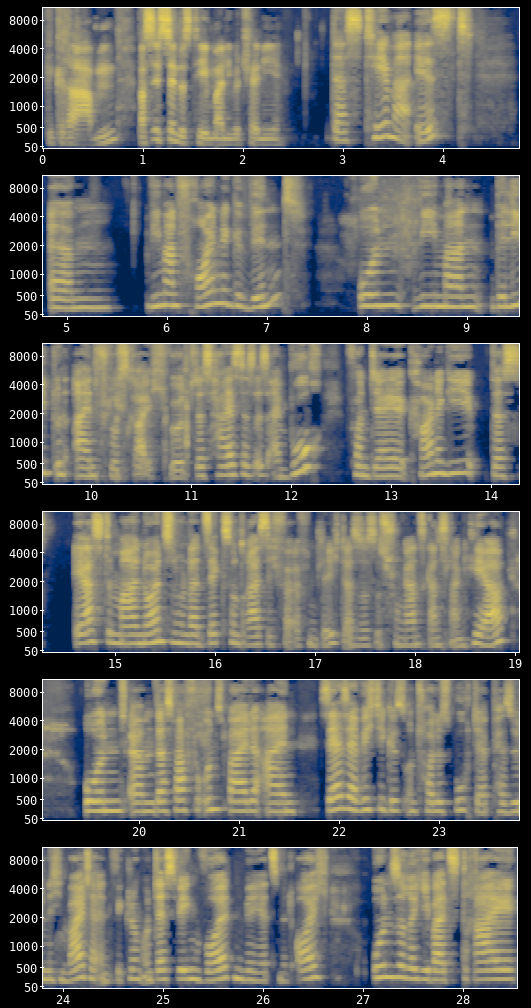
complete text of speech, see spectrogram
herausgegraben. Was ist denn das Thema, liebe Jenny? Das Thema ist, ähm, wie man Freunde gewinnt und wie man beliebt und einflussreich wird. Das heißt, das ist ein Buch von Dale Carnegie, das erste Mal 1936 veröffentlicht. Also das ist schon ganz, ganz lang her. Und ähm, das war für uns beide ein sehr, sehr wichtiges und tolles Buch der persönlichen Weiterentwicklung. Und deswegen wollten wir jetzt mit euch unsere jeweils drei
